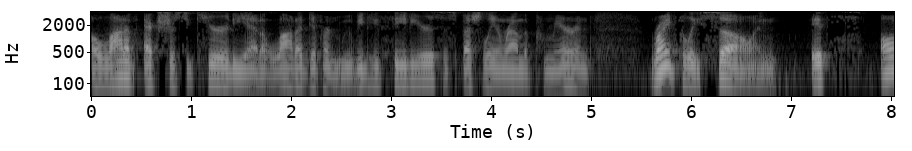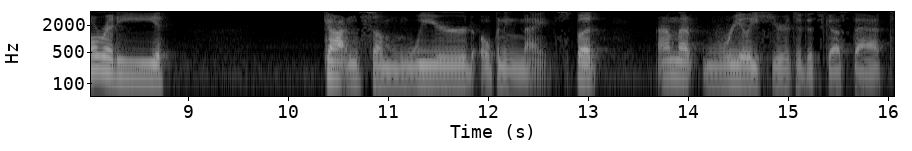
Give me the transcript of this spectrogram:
a lot of extra security at a lot of different movie theaters, especially around the premiere, and rightfully so. And it's already gotten some weird opening nights, but I'm not really here to discuss that.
